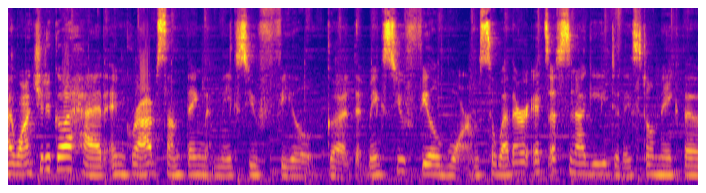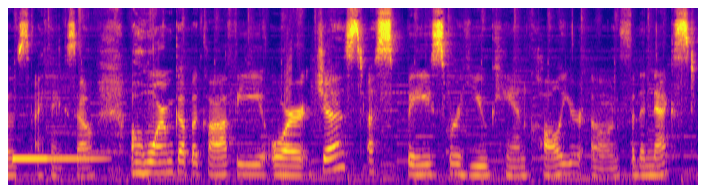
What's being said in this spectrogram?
I want you to go ahead and grab something that makes you feel good, that makes you feel warm. So, whether it's a Snuggie, do they still make those? I think so. A warm cup of coffee, or just a space where you can call your own for the next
